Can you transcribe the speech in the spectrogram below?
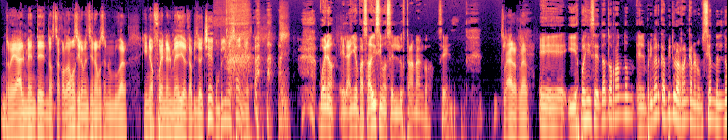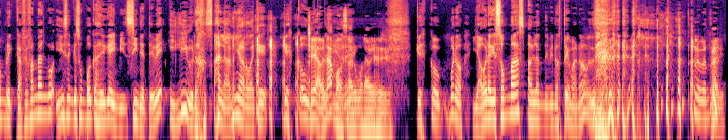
Realmente nos acordamos y lo mencionamos en un lugar y no fue en el medio del capítulo. Che, cumplimos años. bueno, el año pasado hicimos el Lustranango, sí. Claro, claro. Eh, y después dice, dato random, en el primer capítulo arrancan anunciando el nombre Café Fandango y dicen que es un podcast de gaming, cine, TV y libros. A la mierda, qué, qué scope. Che, hablamos ¿eh? alguna vez de... Qué scope. Bueno, y ahora que son más, hablan de menos temas, ¿no? Todo lo contrario.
